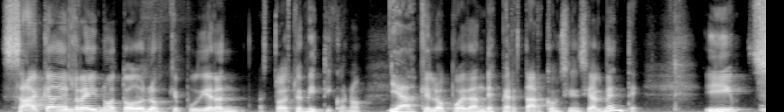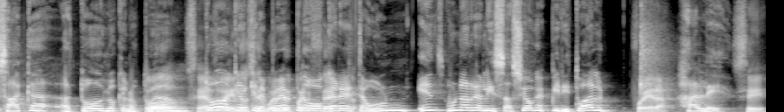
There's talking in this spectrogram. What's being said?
saca del reino a todos los que pudieran, todo esto es mítico, ¿no? Ya. que lo puedan despertar conciencialmente. Y Saca a todos los que los todos, puedan. o sea, todo aquel que le puede provocar este, un, una realización espiritual, fuera, jale. sí,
